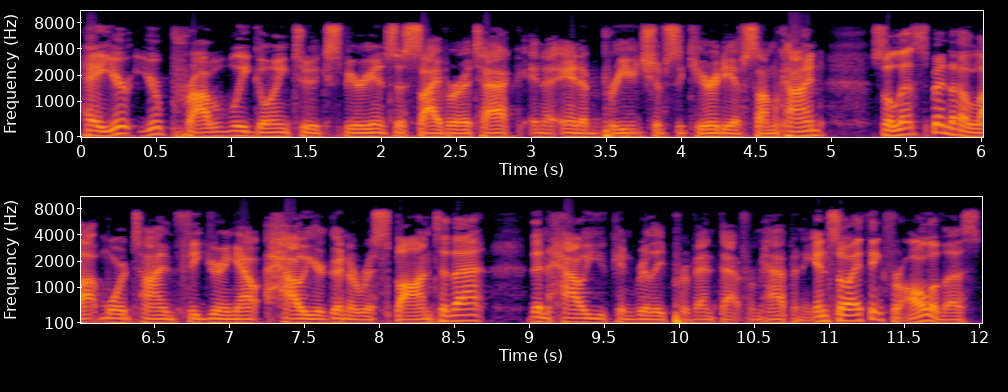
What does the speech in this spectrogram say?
hey, you're you're probably going to experience a cyber attack and a, and a breach of security of some kind. So let's spend a lot more time figuring out how you're going to respond to that than how you can really prevent that from happening. And so I think for all of us,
